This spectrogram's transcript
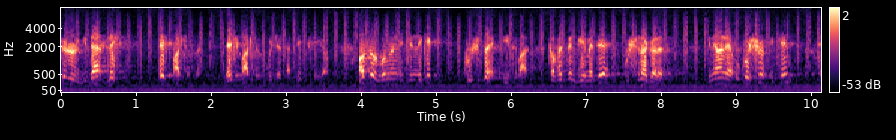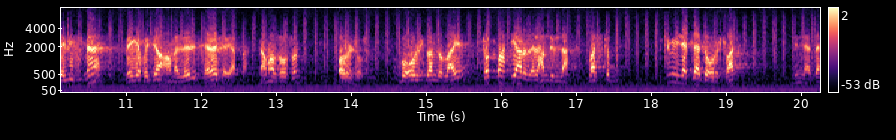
çürür gider, leş, leş parçası. Leş parçası bu ceset, hiçbir şey yok. Asıl bunun içindeki kuşta itibar. Kafesin kıymeti kuşuna göredir. Binaenaleyh o kuşu için sevişme ve yapacağı amelleri seve seve yapmak. Namaz olsun, oruç olsun. Bu oruçtan dolayı çok bahtiyarız elhamdülillah. Başka bütün milletlerde oruç var. Dinlerde.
